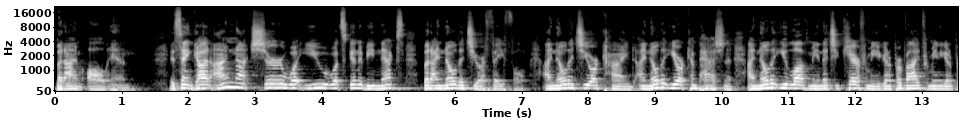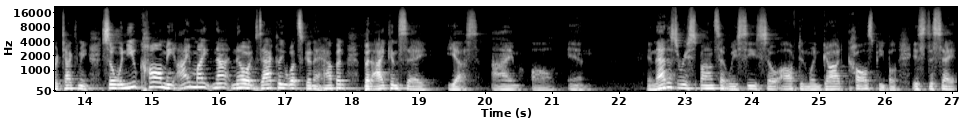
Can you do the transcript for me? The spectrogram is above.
but I'm all in. It's saying, God, I'm not sure what you what's going to be next, but I know that you are faithful. I know that you are kind. I know that you are compassionate. I know that you love me and that you care for me. You're going to provide for me and you're going to protect me. So when you call me, I might not know exactly what's going to happen, but I can say, Yes, I'm all in. And that is a response that we see so often when God calls people is to say,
